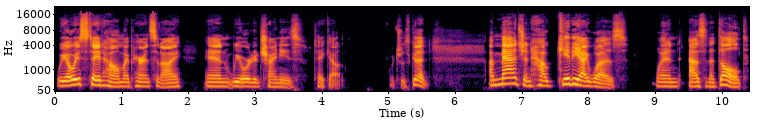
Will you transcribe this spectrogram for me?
we always stayed home, my parents and I, and we ordered Chinese takeout, which was good. Imagine how giddy I was when, as an adult,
